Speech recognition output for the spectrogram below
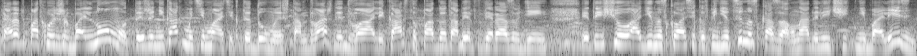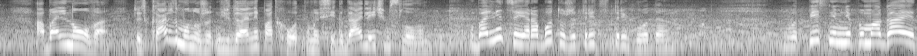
Когда ты подходишь к больному, ты же не как математик, ты думаешь, там дважды два, лекарства по одной таблетке три раза в день. Это еще один из классиков медицины сказал, надо лечить не болезнь, а больного. То есть каждому нужен индивидуальный подход. Мы всегда лечим словом. В больнице я работаю уже 33 года. Вот, песня мне помогает.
